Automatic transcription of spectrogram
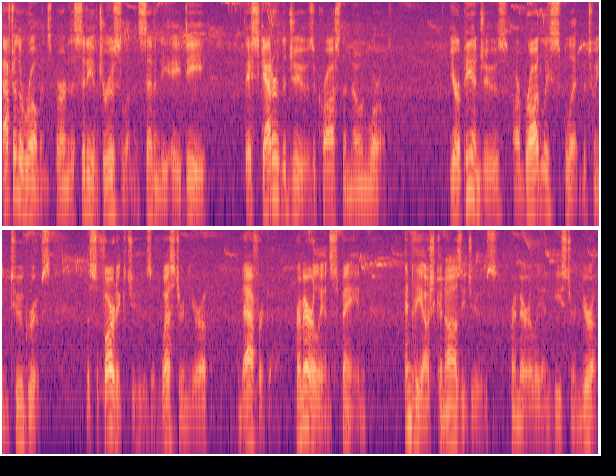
After the Romans burned the city of Jerusalem in 70 AD, they scattered the Jews across the known world. European Jews are broadly split between two groups the Sephardic Jews of Western Europe and Africa, primarily in Spain, and the Ashkenazi Jews, primarily in Eastern Europe.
